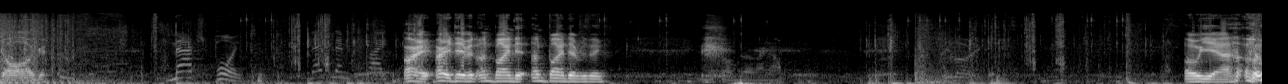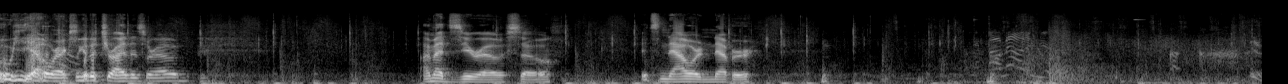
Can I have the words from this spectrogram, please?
dog. Match point. Let them fight. Alright, alright, David, unbind it. Unbind everything. Go, go right now. Oh yeah. Oh yeah, we're actually gonna try this round. I'm at zero, so it's now or never. I'm out of here.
